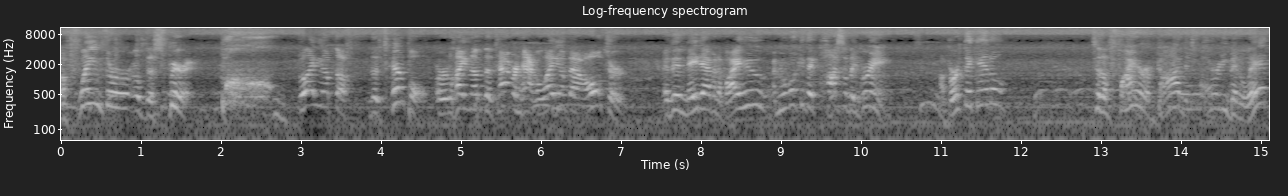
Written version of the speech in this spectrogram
a flamethrower of the Spirit lighting up the, the temple or lighting up the tabernacle, lighting up that altar. And then Nadab and Abihu, I mean, what could they possibly bring? A birthday candle? To the fire of God that's already been lit?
